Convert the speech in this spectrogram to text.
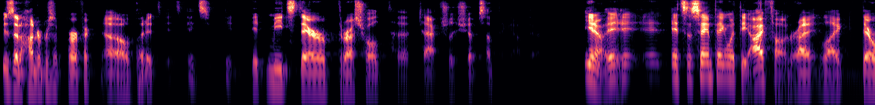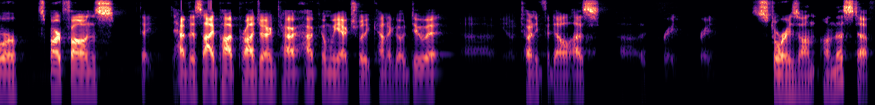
Is it 100 percent perfect? No, but it, it it's it, it meets their threshold to to actually ship something out there. You know, it, it, it's the same thing with the iPhone, right? Like there were smartphones. They have this iPod project. How how can we actually kind of go do it? Uh, you know, Tony Fadell has uh, great great stories on on this stuff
